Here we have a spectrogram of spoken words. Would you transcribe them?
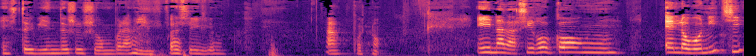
Estoy viendo su sombra en el pasillo. Ah, pues no. Y nada, sigo con el Lobonichi.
